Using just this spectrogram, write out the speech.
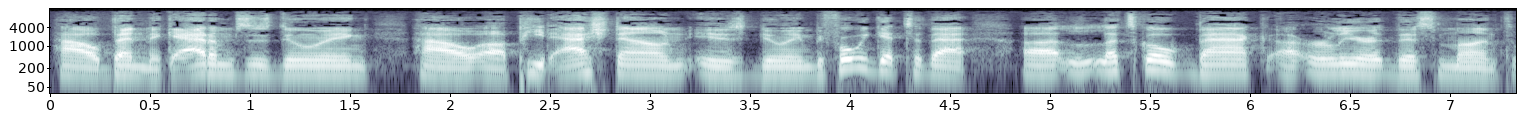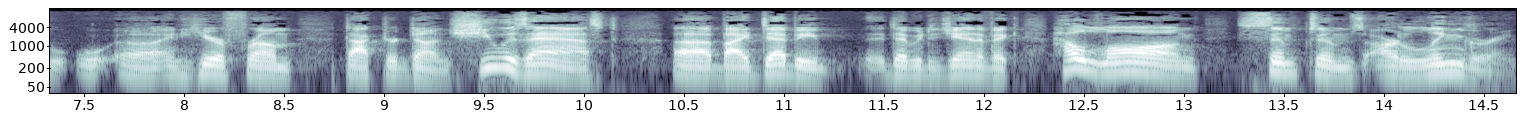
how Ben McAdams is doing, how uh, Pete Ashdown is doing, before we get to that, uh, let's go back uh, earlier this month and hear from Dr. Dunn. She was asked by Debbie, Debbie Dujanovic, how long symptoms are lingering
